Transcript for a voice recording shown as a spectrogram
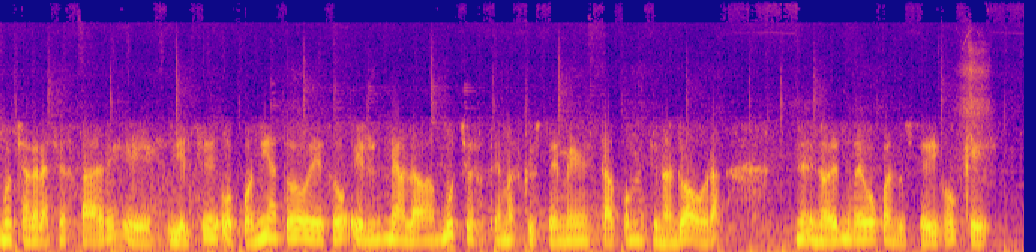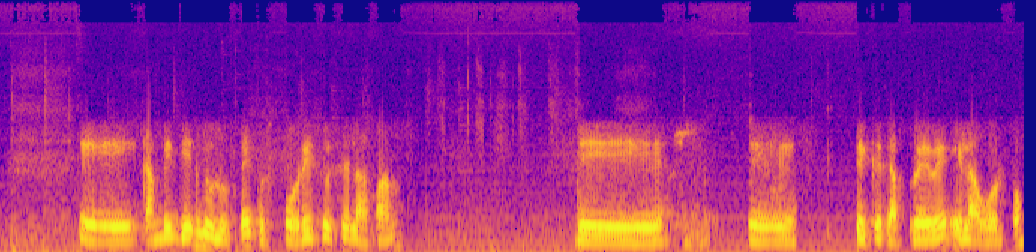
Muchas gracias, padre. Eh, y él se oponía a todo eso. Él me hablaba mucho de esos temas que usted me está mencionando ahora. No es nuevo cuando usted dijo que eh, están vendiendo los fetos. Por eso es el afán de, que se apruebe el aborto,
